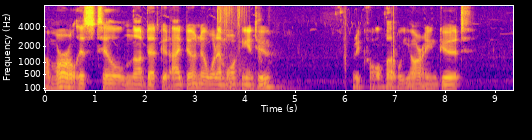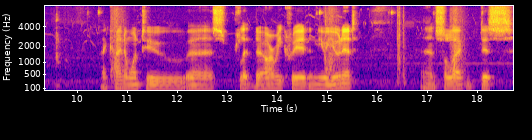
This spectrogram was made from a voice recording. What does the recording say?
Our moral is still not that good. I don't know what I'm walking into recall, but we are in good. I kind of want to uh, split the army, create a new unit, and select this.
